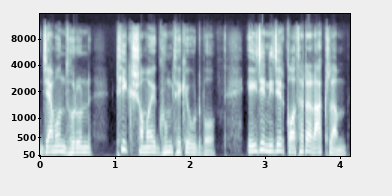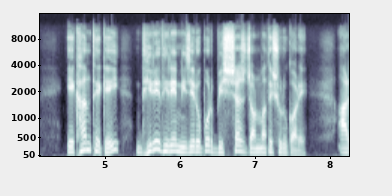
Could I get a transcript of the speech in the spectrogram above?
যেমন ধরুন, ঠিক সময়ে ঘুম থেকে উঠব। এই যে নিজের কথাটা রাখলাম এখান থেকেই ধীরে ধীরে নিজের ওপর বিশ্বাস জন্মাতে শুরু করে। আর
